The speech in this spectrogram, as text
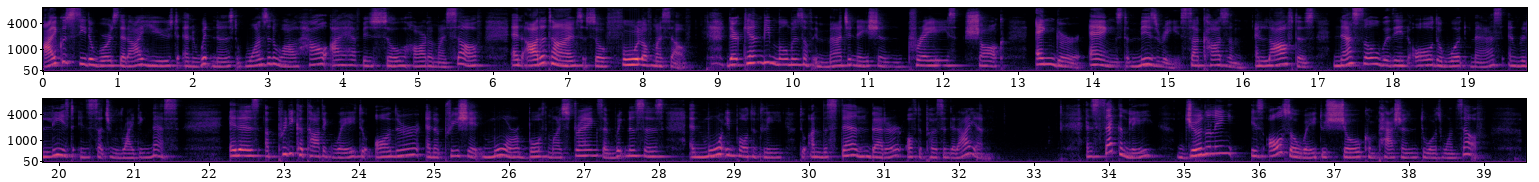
I could see the words that I used and witnessed once in a while how I have been so hard on myself and other times so full of myself. There can be moments of imagination, praise, shock, Anger, angst, misery, sarcasm, and laughters nestle within all the word mass and released in such writing mess. It is a pretty cathartic way to honor and appreciate more both my strengths and weaknesses, and more importantly, to understand better of the person that I am. And secondly, journaling is also a way to show compassion towards oneself.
